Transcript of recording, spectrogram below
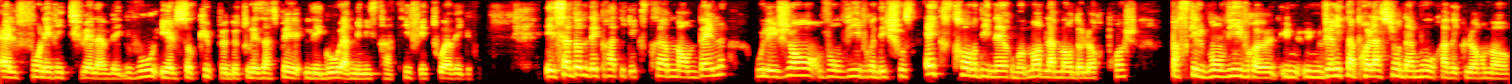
elles font les rituels avec vous et elles s'occupent de tous les aspects légaux administratifs et tout avec vous. Et ça donne des pratiques extrêmement belles où les gens vont vivre des choses extraordinaires au moment de la mort de leurs proches parce qu'ils vont vivre une, une véritable relation d'amour avec leur mort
